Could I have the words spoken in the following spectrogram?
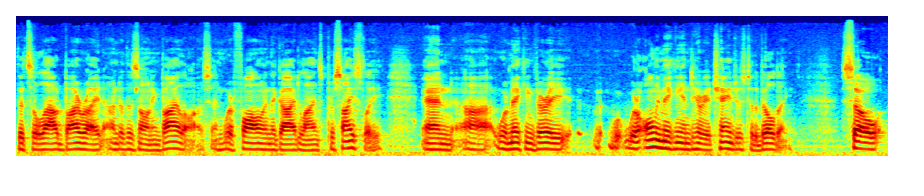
that's allowed by right under the zoning bylaws. And we're following the guidelines precisely. And uh, we're making very, we're only making interior changes to the building. So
